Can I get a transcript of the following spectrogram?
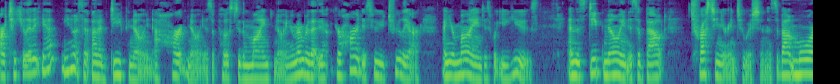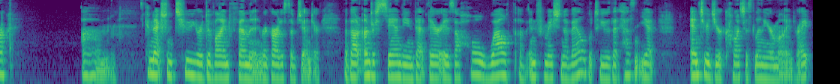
articulate it yet. You know, it's about a deep knowing, a heart knowing, as opposed to the mind knowing. Remember that your heart is who you truly are, and your mind is what you use. And this deep knowing is about trusting your intuition. It's about more um, connection to your divine feminine, regardless of gender. About understanding that there is a whole wealth of information available to you that hasn't yet entered your conscious linear mind, right?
